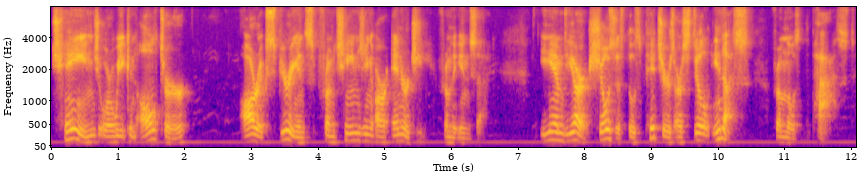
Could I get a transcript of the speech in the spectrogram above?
change or we can alter our experience from changing our energy from the inside. EMDR shows us those pictures are still in us, from those past.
